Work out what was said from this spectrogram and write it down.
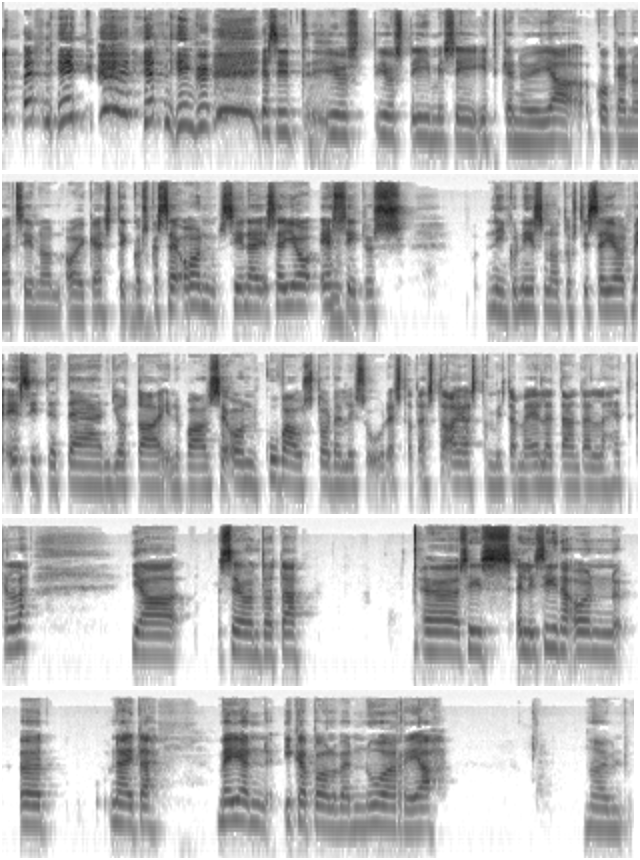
et niin, et niin kuin, ja sitten just, just ihmisiä itkenyt ja kokenut, että siinä on oikeasti, koska se, on, siinä, se ei ole esitys, niin, kuin niin sanotusti se ei ole, että me esitetään jotain, vaan se on kuvaus todellisuudesta tästä ajasta, mitä me eletään tällä hetkellä. Ja se on tota, ö, siis, eli siinä on ö, näitä meidän ikäpolven nuoria, noin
